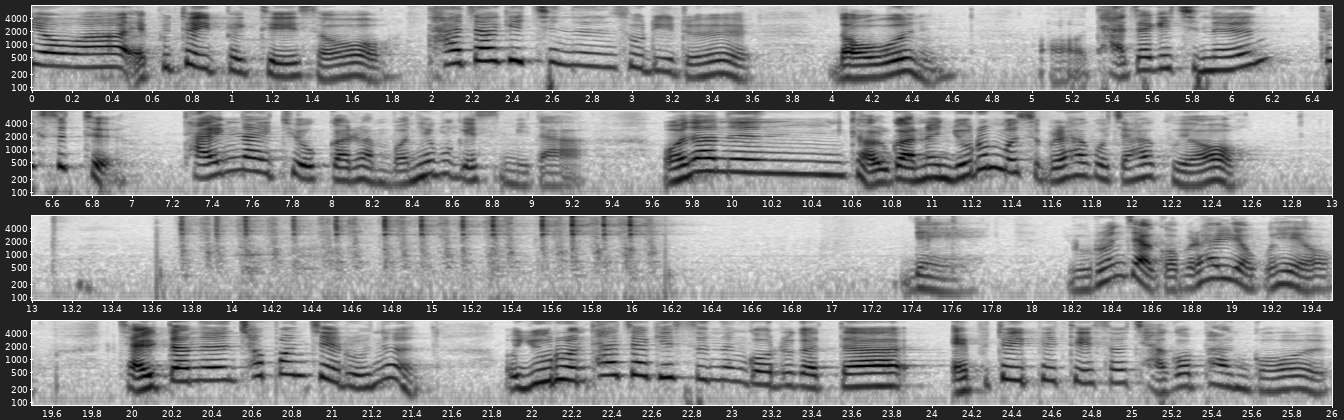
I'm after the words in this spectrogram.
Premiere와 After Effects에서 타자기 치는 소리를 넣은 어, 타자기 치는 텍스트 typewriter 효과를 한번 해보겠습니다. 원하는 결과는 이런 모습을 하고자 하고요. 네, 이런 작업을 하려고 해요. 자, 일단은 첫 번째로는 이런 타자기 쓰는 거를 갖다 After Effects에서 작업한 걸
